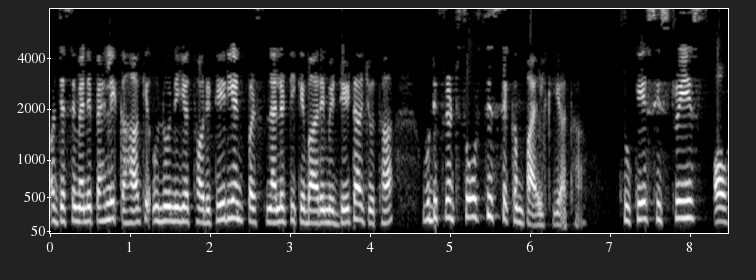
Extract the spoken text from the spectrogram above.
اور جیسے میں نے پہلے کہا کہ انہوں نے یہ اتوریٹیرئن پرسنالٹی کے بارے میں ڈیٹا جو تھا وہ ڈفرینٹ سورسز سے کمپائل کیا تھا through case histories of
